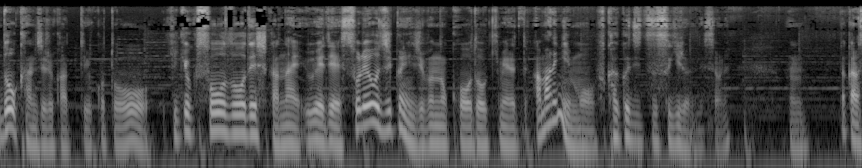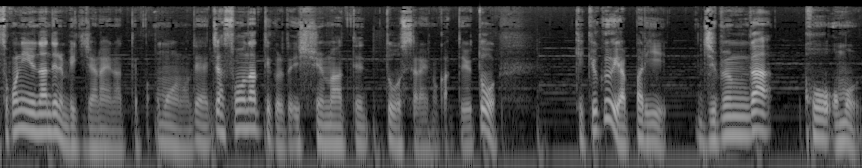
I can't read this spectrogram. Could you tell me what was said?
どう感じるかっていうことを結局想像でしかない上でそれを軸に自分の行動を決めるってあまりにも不確実すぎるんですよね。うん、だからそこに委ねるべきじゃないなって思うのでじゃあそうなってくると一周回ってどうしたらいいのかっていうと結局やっぱり自分がこう思う。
